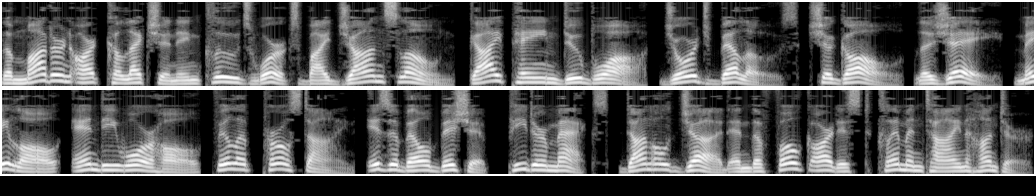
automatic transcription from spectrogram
The modern art collection includes works by John Sloan, Guy Pene Dubois, George Bellows, Chagall, Leger, Maillol, Andy Warhol, Philip Pearlstein, Isabel Bishop, Peter Max, Donald Judd and the folk artist Clementine Hunter.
